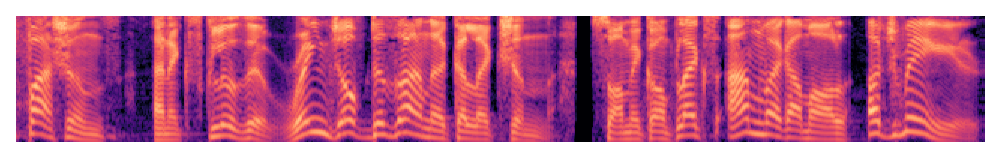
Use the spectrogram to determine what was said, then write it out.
Fashions, an exclusive range of designer collection. Swami Complex and Vega Mall, Ajmer.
